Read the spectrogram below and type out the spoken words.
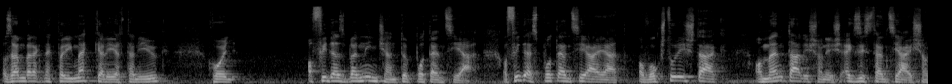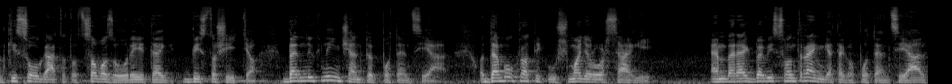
Az embereknek pedig meg kell érteniük, hogy a Fideszben nincsen több potenciál. A Fidesz potenciáját a vox turisták, a mentálisan és egzisztenciálisan kiszolgáltatott szavazó réteg biztosítja. Bennük nincsen több potenciál. A demokratikus magyarországi emberekbe viszont rengeteg a potenciál,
